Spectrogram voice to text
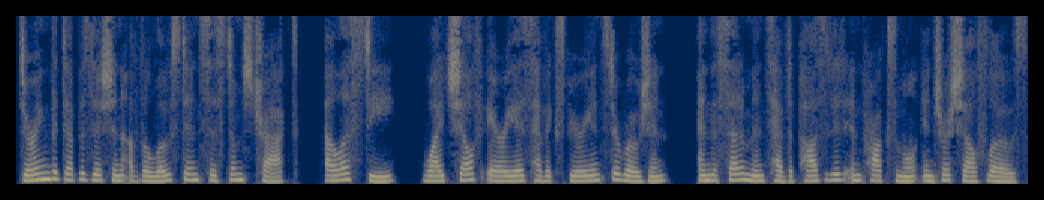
During the deposition of the low-stand systems tract, LST, wide shelf areas have experienced erosion, and the sediments have deposited in proximal intra-shelf lows.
